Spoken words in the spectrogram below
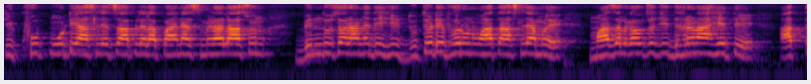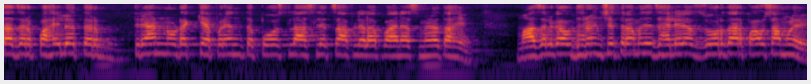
ती खूप मोठी असल्याचं आपल्याला पाहण्यास मिळालं असून बिंदुसरा नदी ही दुतडी भरून वाहत असल्यामुळे माजलगावचं जे धरण आहे ते आत्ता जर पाहिलं तर त्र्याण्णव टक्क्यापर्यंत पोहोचलं असल्याचं आपल्याला पाहण्यास मिळत आहे. माजलगाव धरण क्षेत्रामध्ये झालेल्या जोरदार पावसामुळे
